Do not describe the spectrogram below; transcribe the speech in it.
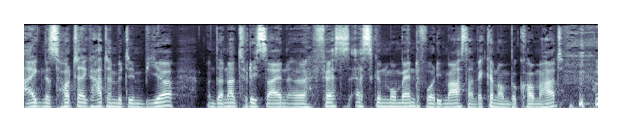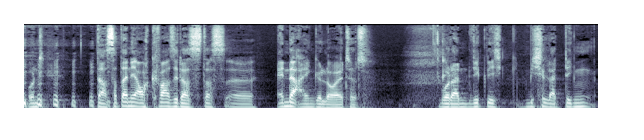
eigenes Hottag hatte mit dem Bier und dann natürlich sein äh, festes Esken-Moment, wo er die Maß dann weggenommen bekommen hat. Und das hat dann ja auch quasi das, das äh, Ende eingeläutet, wo dann wirklich Michel das Ding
